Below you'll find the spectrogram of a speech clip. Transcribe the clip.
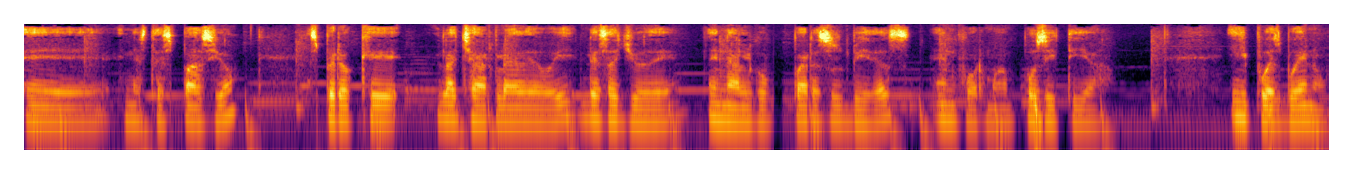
eh, en este espacio. Espero que la charla de hoy les ayude en algo para sus vidas en forma positiva. Y pues bueno,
